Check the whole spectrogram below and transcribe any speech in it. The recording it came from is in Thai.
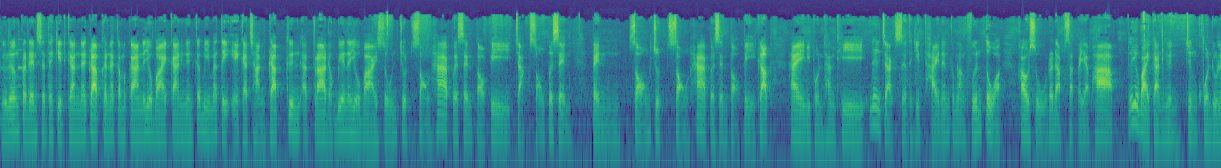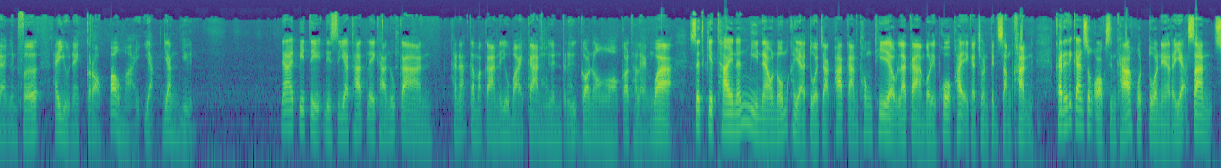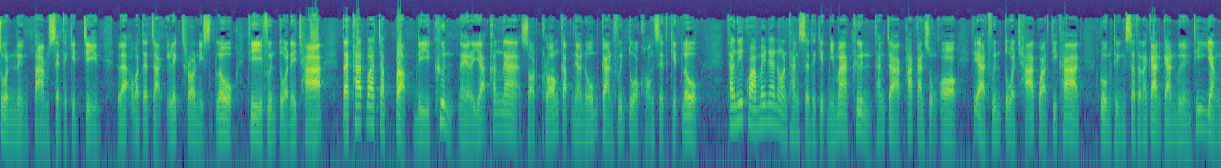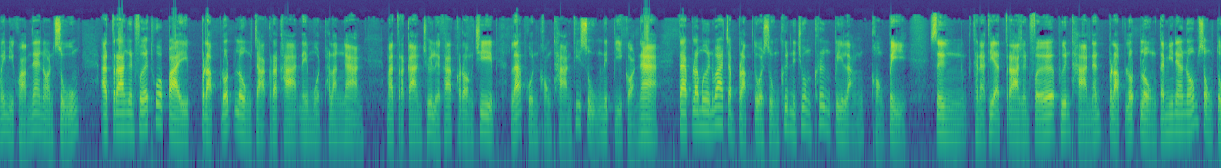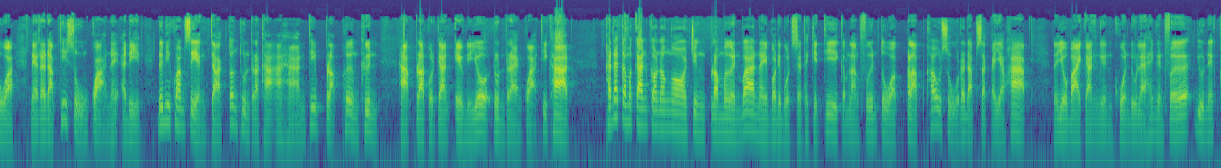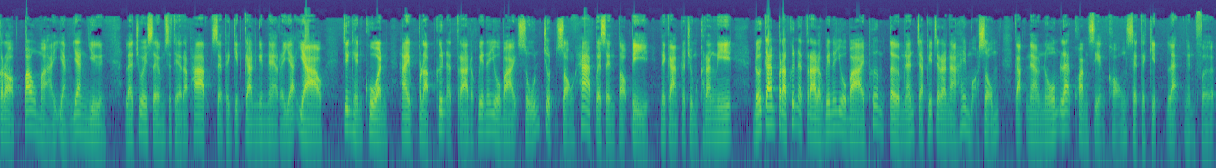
ดูเรื่องประเด็นเศรษฐกิจกันนะครับคณะกรรมการนโยบายการเงินก็มีมติเอกฉันท์ครับขึ้นอัตราดอกเบี้ยนโยบาย 0.25%ต่อปีจาก 2%เป็น 2.25%ต่อปีครับให้มีผลทันทีเนื่องจากเศรษฐกิจไทยนั้นกำลังฟื้นตัวเข้าสู่ระดับศักยภาพ นโยบายการเงินจึงควรดูแลเงินเฟ้อให้อยู่ในกรอบเป้าหมายอย่างยั่งยืนนายปิติดิษยทัศน์เลขานุการ คณะกรรมการนโยบายการเงินหรือกนงก็ถแถลงว่า เศรษฐกิจไทยนั้นมีแนวโน้มขยายตัวจากภาคการท่องเที่ยว และการบริโภคภาคเอกชนเป็นสำคัญขณะที่การส่งออกสินค้าหดตัวในระยะสั้นส่วนหนึ่งตามเศรษฐกิจจีน และวัฏจักรอิเล็กทรอนิกส์โลกที่ฟื้นตัวได้ช้า แต่คาดว่าจะปรับดีขึ้นในระยะข้างหน้าสอดคล้องกับแนวโน้มการฟื้นตัวของเศรษฐกิจโลก ทั้งนี้ความไม่แน่นอนทางเศรษฐกิจมีมากขึ้น ทั้งจากภาคการส่งออกที่อาจฟื้นตัวช้ากว่าที่คาด รวมถึงสถานการณ์การเมืองที่ยังไม่มีความแน่นอนสูง อัตราเงินเฟอ้อทั่วไปปรับลดลงจากราคาในหมวดพลังงาน มาตรการช่วยเหลือค่าครองชีพ และผลของฐานที่สูงในปีก่อนหน้า แต่ประเมินว่าจะปรับตัวสูงขึ้นในช่วงครึ่งปีหลังของปี ซึ่งขณะที่อัตราเงินเฟ้อพื้นฐานนั้นปรับลดลง แต่มีแนวโน้มทรงตัวในระดับที่สูงกว่าในอดีต โดยมีความเสี่ยงจากต้นทุนราคาอาหารที่ปรับเพิ่มขึ้น หากปรากฏการเอลนิโยรุนแรงกว่าที่คาดคณะกรรมการกรนงจึงประเมินว่าในบริบทเศรษฐกิจที่กำลังฟื้นตัวกลับเข้าสู่ระดับศักยภาพ นโยบายการเงินควรดูแลให้เงินเฟ้ออยู่ในกรอบเป้าหมายอย่างยั่งยืน และช่วยเสริมเสถียรภาพเศรษฐกิจการเงินในระยะยาว จึงเห็นควรให้ปรับขึ้นอัตราดอกเบี้ยนโยบาย 0.25%ต่อปี ในการประชุมครั้งนี้ โดยการปรับขึ้นอัตราดอกเบี้ยนโยบายเพิ่มเติมนั้นจะพิจารณาให้เหมาะสมกับแนวโน้มและความเสี่ยงของเศรษฐกิจและเงินเฟ้อ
